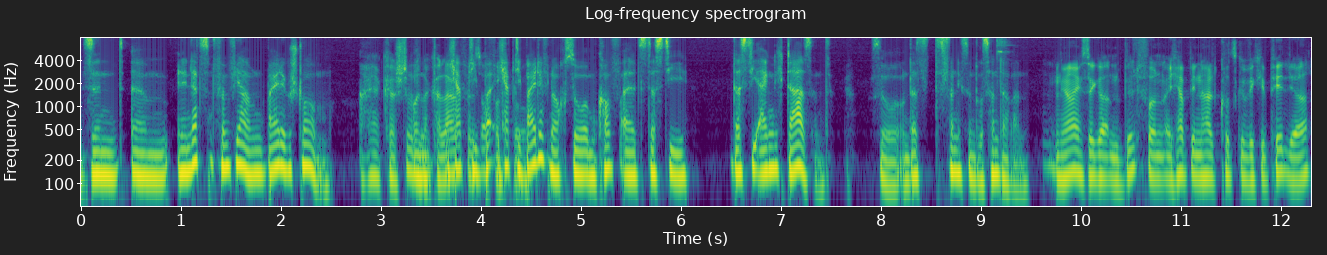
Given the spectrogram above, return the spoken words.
sind ähm, in den letzten fünf Jahren beide gestorben. ah ja, stimmt. Und Karl ich habe Lagerfeld die, ich hab die beide noch so im Kopf, als dass die, dass die eigentlich da sind. So, und das, das fand ich so interessant daran. Ja, ich sehe gerade ein Bild von, ich habe ihn halt kurz gewikipedia,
